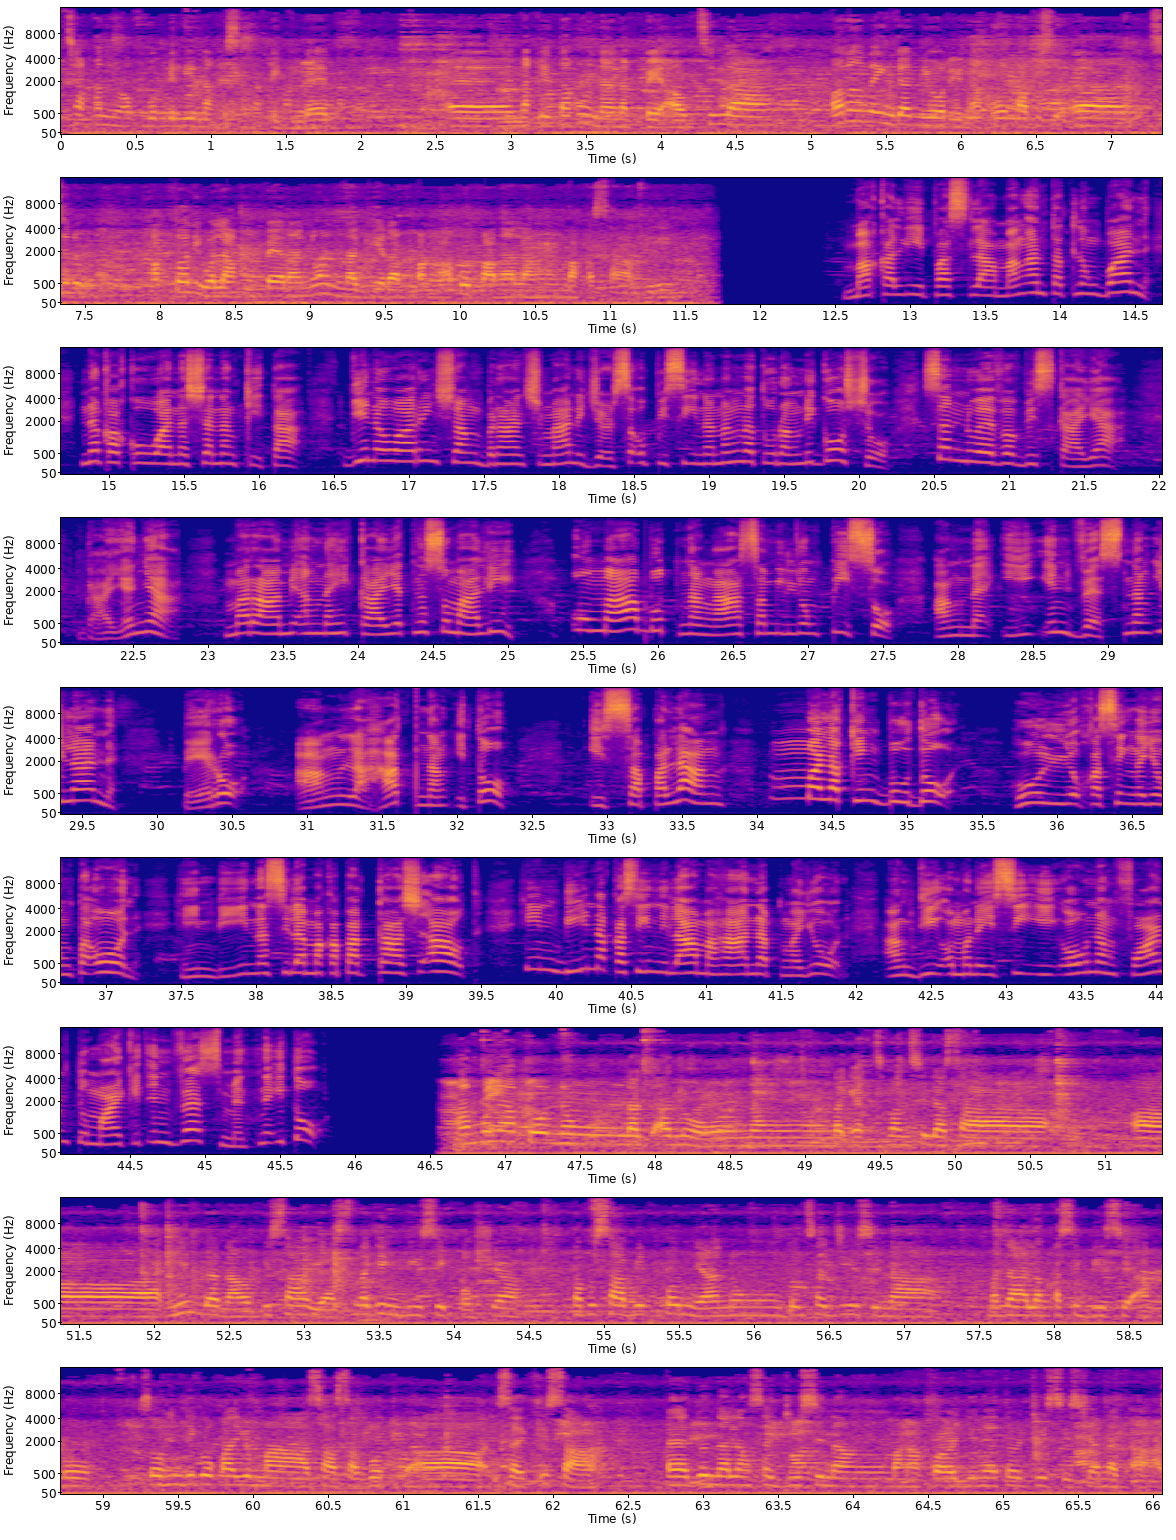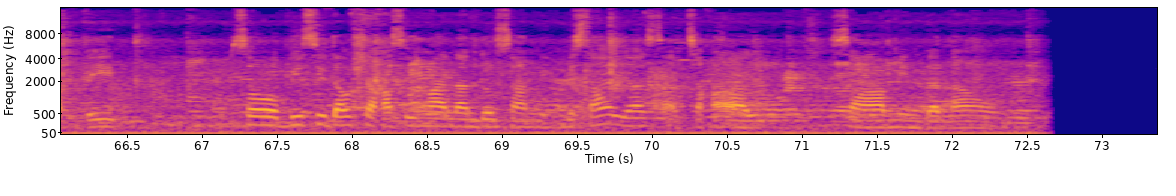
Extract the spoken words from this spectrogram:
tsaka na ako bumili ng isang piglet. Eh, nakita ko na nag-pay out sila. Parang nainganyo rin ako. Tapos, eh, sino, actually, wala akong pera noon. Naghiram pang ako para lang makasali. Makalipas lamang ang tatlong buwan, nakakuha na siya ng kita. Ginawa rin siyang branch manager sa opisina ng naturang negosyo sa Nueva Vizcaya. Gaya niya, marami ang nahikayat na sumali. Umabot na nga sa milyong piso ang nai-invest ng ilan. Pero ang lahat ng ito, isa pa lang, malaking budol. Hulyo kasi ngayong taon, hindi na sila makapag-cash out. Hindi na kasi nila mahanap ngayon ang di CEO ng Farm to Market Investment na ito. Ah, mula po nung nag-ano, nung nag-expand sila sa ah, Mindanao, Visayas, naging busy po siya. Tapos sabi po niya nung doon sa GC na madalang kasi busy ako. So hindi ko kayo masasagot ah, isa't isa. Kaya doon na lang sa GC ng mga coordinator GC siya nag-a-update. So busy daw siya kasi nga nandun sa Visayas at saka sa Mindanao.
